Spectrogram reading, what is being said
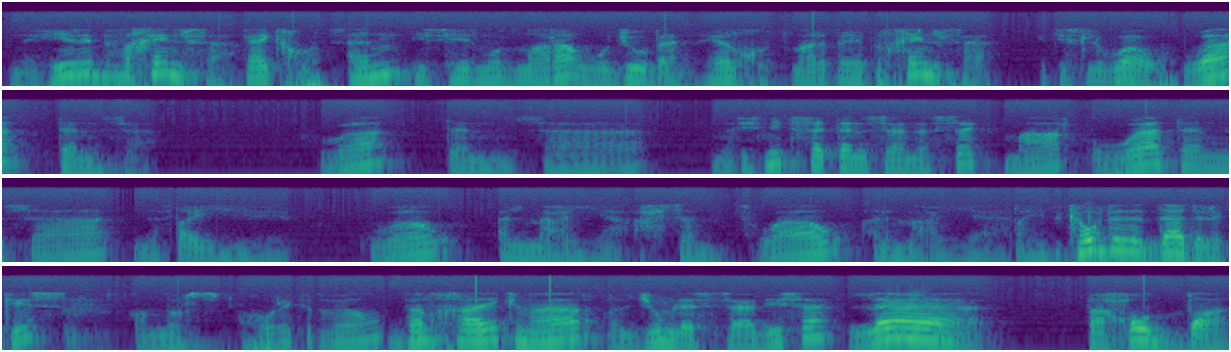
Nee, hier hebben we geen fa. Kijk goed. An is hier mudmara wujuban. Heel goed. Maar we hebben geen fa. Het is waw. Wa tansa. Wa tansa. Het is نفسك, maar وتنسى نفسك. طيب. واو المعية. أحسنت. واو المعية. طيب. ik hoop dat het duidelijk is ga ik naar الجملة السادسة. لا تحض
